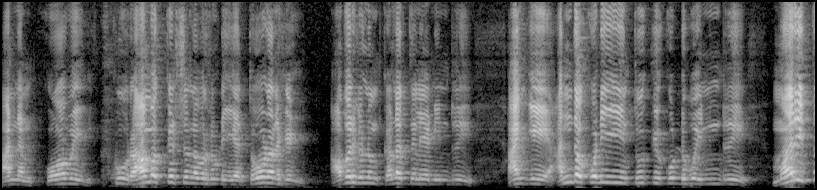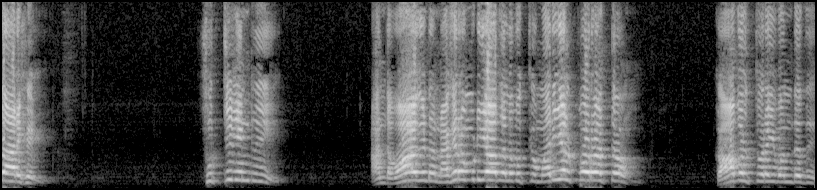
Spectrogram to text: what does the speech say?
அண்ணன் கோவை கு. ராமகிருஷ்ணன் அவர்களுடைய தோழர்கள் அவர்களும் களத்திலே நின்று அங்கே அந்த கொடியையும் தூக்கி கொண்டு போய் நின்று மறித்தார்கள். சுற்றி நின்று அந்த வாகனம் நகர முடியாத அளவுக்கு மறியல் போராட்டம் காவல்துறை வந்தது.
